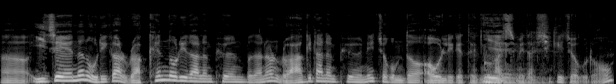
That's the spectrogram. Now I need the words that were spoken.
어, 이제는 우리가 락앤롤이라는 표현보다는 락이라는 표현이 조금 더 어울리게 된것 예. 같습니다. 시기적으로.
